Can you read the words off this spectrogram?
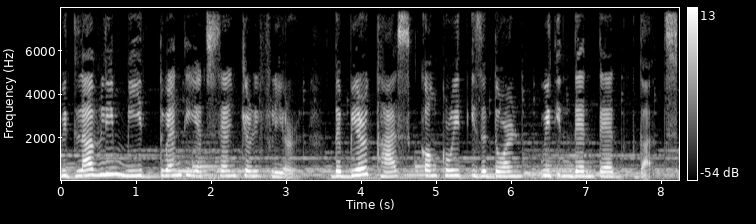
With lovely mid 20th century flair, the beer cast concrete is adorned with indented dots.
